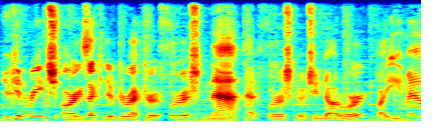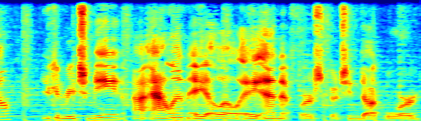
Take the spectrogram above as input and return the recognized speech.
You can reach our executive director at Flourish, Matt, at flourishcoaching.org by email. You can reach me, uh, Allan, A L L A N, at flourishcoaching.org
